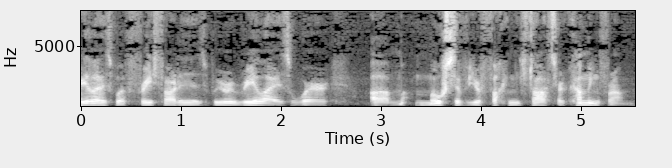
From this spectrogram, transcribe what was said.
realize what free thought is. We realize where um, most of your fucking thoughts are coming from,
